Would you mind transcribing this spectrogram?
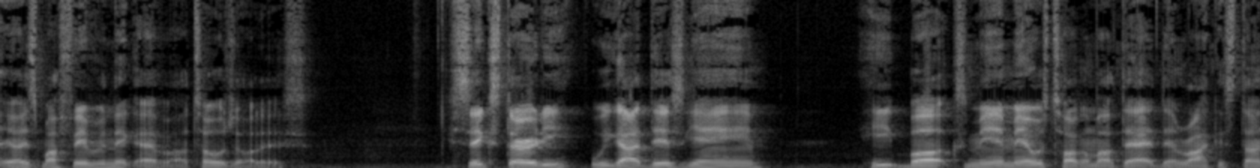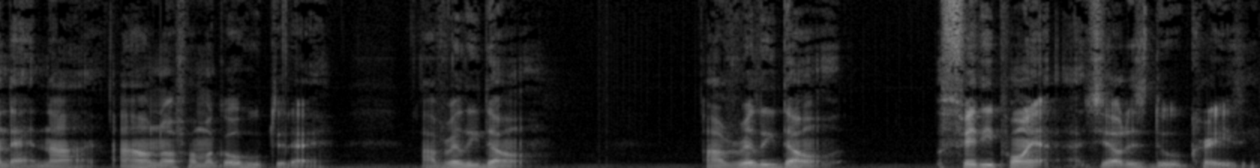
It's my favorite Knick ever. I told y'all this. Six thirty. We got this game. Heat Bucks. Me and Mir was talking about that. Then Rockets Thunder at nine. I don't know if I'm gonna go hoop today. I really don't. I really don't. 50 point. Yo, this dude crazy.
